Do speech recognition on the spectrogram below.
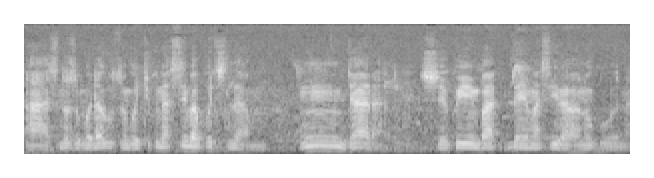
Asi ndozongoda kuzongoti kuna simba puchilam mjara zvekuimba dai masiyira vanogona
